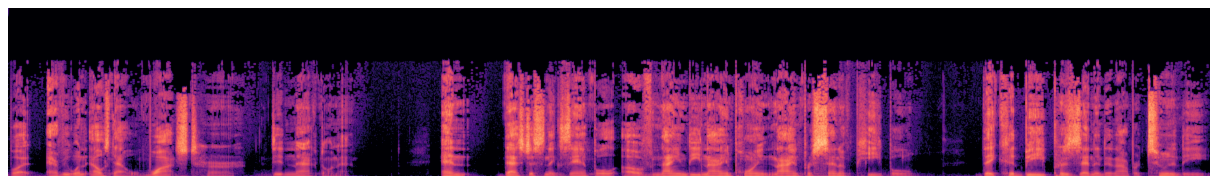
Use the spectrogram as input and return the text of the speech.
But everyone else that watched her didn't act on that. And that's just an example of 99.9% of people. They could be presented an opportunity,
